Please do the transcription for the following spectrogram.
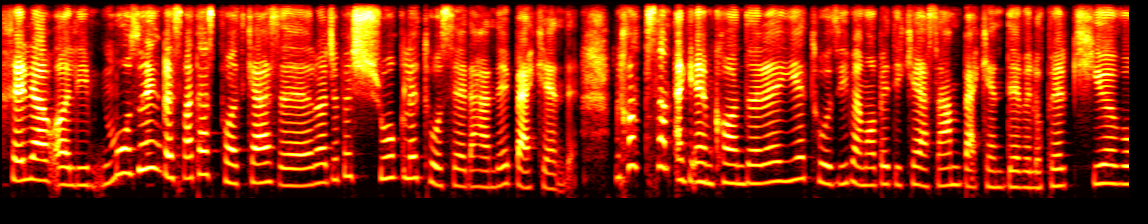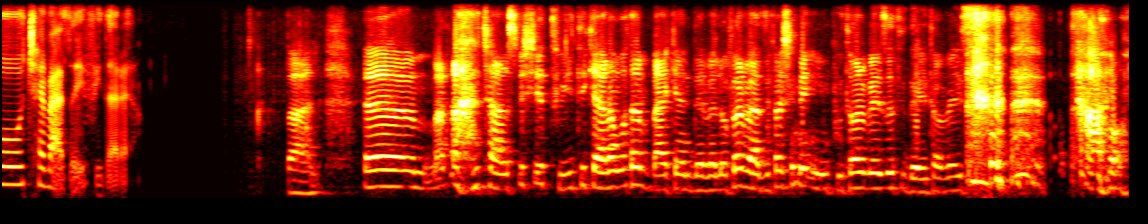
خیلی هم عالی. موضوع این قسمت از پادکست راجع به شغل توسعه دهنده بکنده می‌خواستم اگه امکان داره یه توضیح به ما بدی که اصلا backend developer کیه و چه وظایفی داره. بله. من چند پیش یه توییتی کردم گفتم backend developer وظیفش اینه input ها رو بریزه تو database تمام.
